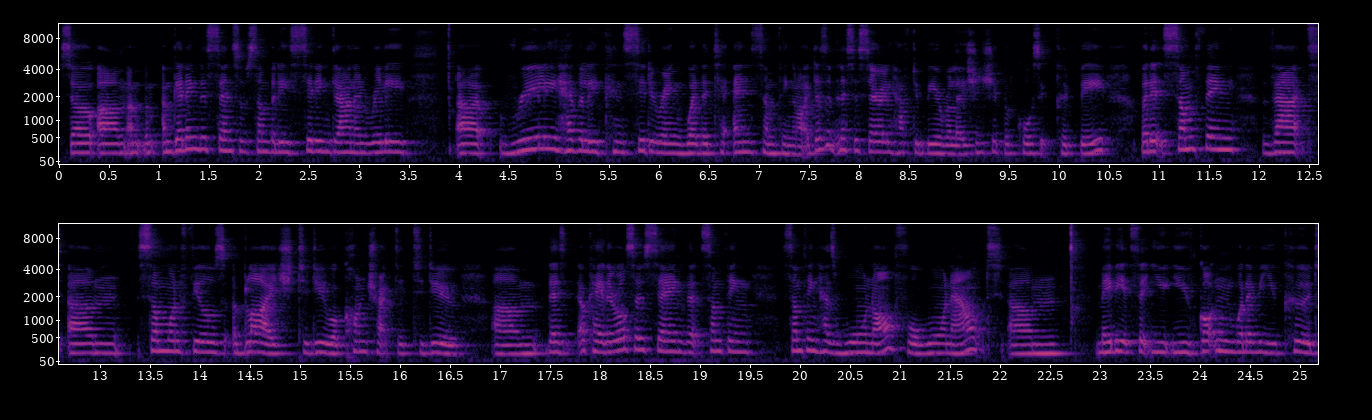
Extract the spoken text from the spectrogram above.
So um, I'm, I'm getting this sense of somebody sitting down and really uh, really heavily considering whether to end something or not. It doesn't necessarily have to be a relationship, of course, it could be, but it's something that um, someone feels obliged to do or contracted to do. Um, there's okay. They're also saying that something something has worn off or worn out. Um, maybe it's that you you've gotten whatever you could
